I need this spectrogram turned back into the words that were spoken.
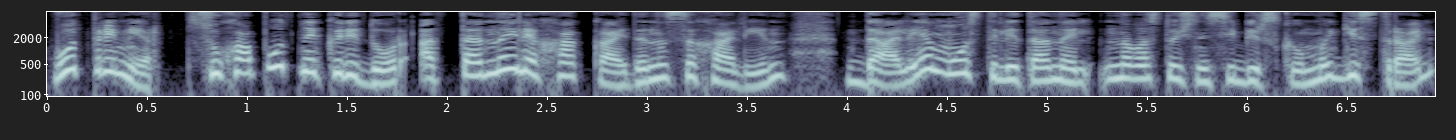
Вот пример. Сухопутный коридор от тоннеля Хоккайдо на Сахалин, далее мост или тоннель на Восточно-Сибирскую магистраль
